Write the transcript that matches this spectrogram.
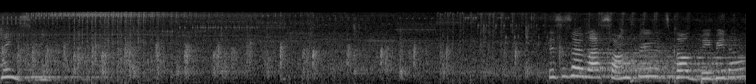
Thanks. This is our last song for you. It's called Babbydoll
